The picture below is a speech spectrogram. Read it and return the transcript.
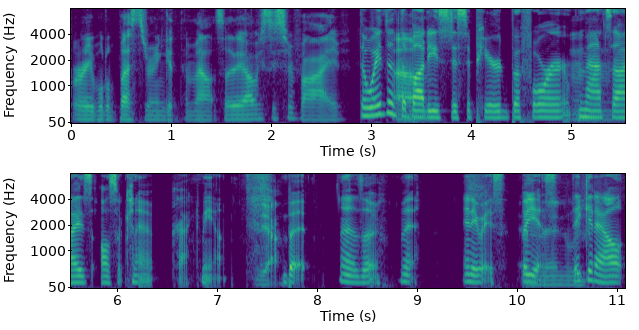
were able to bust through and get them out. So they obviously survive. the way that the um, bodies disappeared before Matt's mhm. eyes also kind of cracked me up. Yeah. But that was a meh. Anyways, but And yes, they get out.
